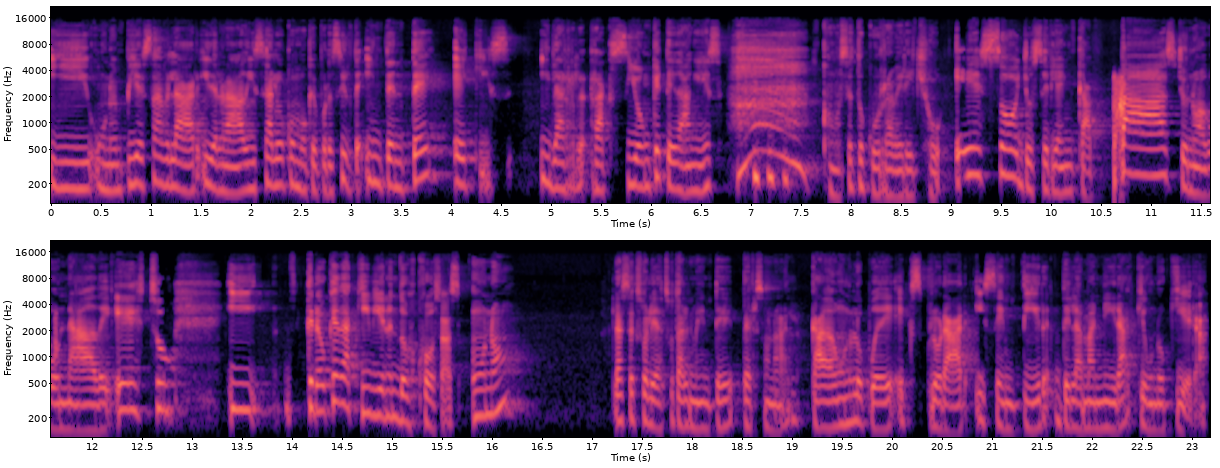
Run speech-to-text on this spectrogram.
y uno empieza a hablar y de la nada dice algo como que, por decirte, intenté X y la reacción que te dan es, ah, ¿cómo se te ocurre haber hecho eso? Yo sería incapaz, yo no hago nada de esto. Y creo que de aquí vienen dos cosas. Uno, la sexualidad es totalmente personal. Cada uno lo puede explorar y sentir de la manera que uno quiera.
